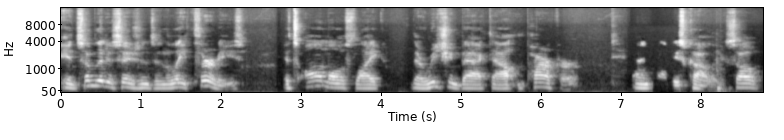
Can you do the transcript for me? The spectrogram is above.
in some of the decisions in the late 30s, it's almost like they're reaching back to Alton Parker and his colleagues. So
